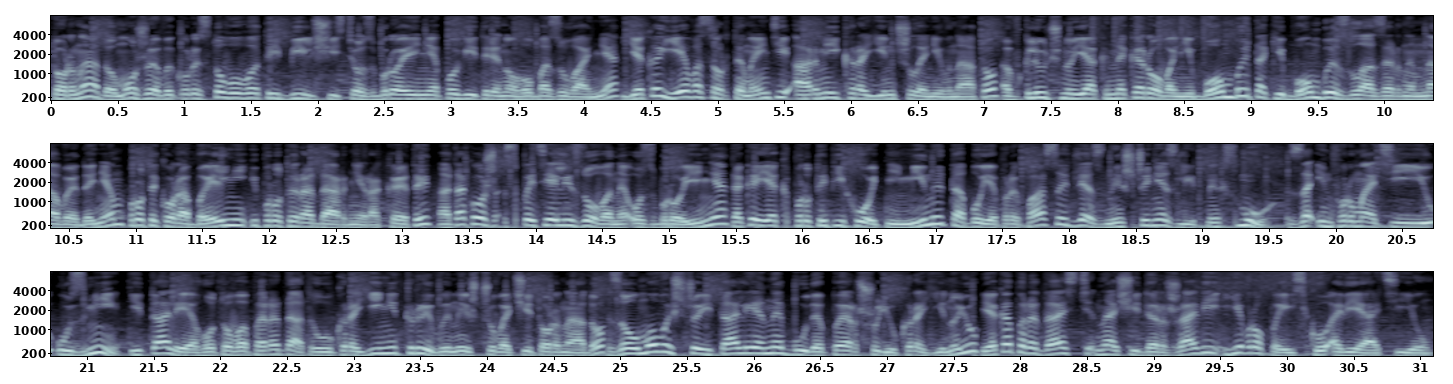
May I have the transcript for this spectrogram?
Торнадо може використовувати більшість озброєння повітряного базування, яке є в асортименті армій країн-членів НАТО, включно як некеровані бомби, так і бомби з лазерним наведенням, протикорабельні і протирадарні ракети, а також спеціалізоване озброєння, таке як протипіхотні міни та боєприпаси для знищення злітних смуг. За інформацією у ЗМІ, Італія готова передати Україні три винищувачі торнадо за умови, що Італія не буде першою країною, яка передасть нашій державі європейську авіацію.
